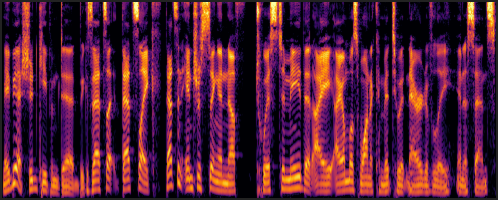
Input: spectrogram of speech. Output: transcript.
maybe I should keep him dead because that's like that's like that's an interesting enough twist to me that I, I almost want to commit to it narratively in a sense.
